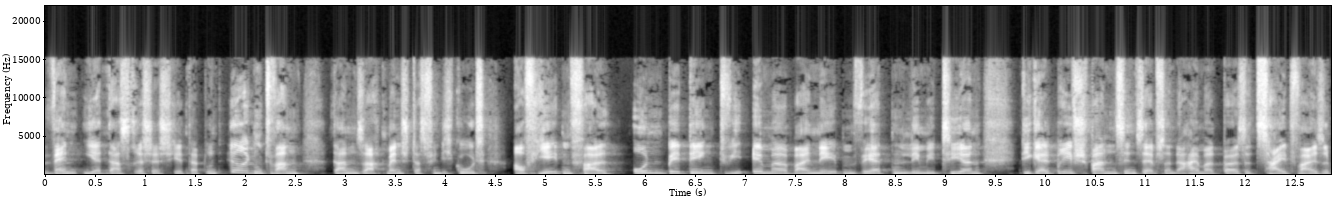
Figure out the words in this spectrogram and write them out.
wenn ihr das recherchiert habt und irgendwann dann sagt, Mensch, das finde ich gut, auf jeden Fall unbedingt wie immer bei Nebenwerten limitieren. Die Geldbriefspannen sind selbst an der Heimatbörse zeitweise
